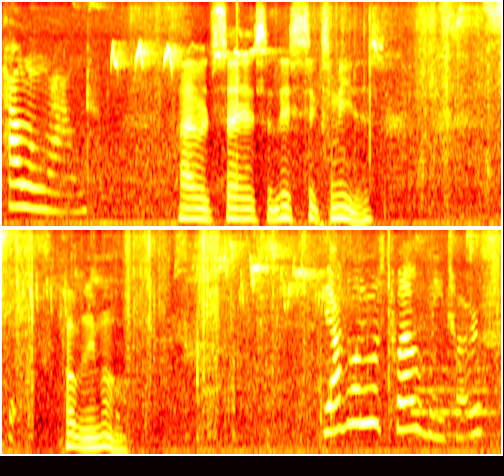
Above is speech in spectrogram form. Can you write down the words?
How long round? I would say it's at least six meters. Six. Probably more. The other one was 12 meters.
